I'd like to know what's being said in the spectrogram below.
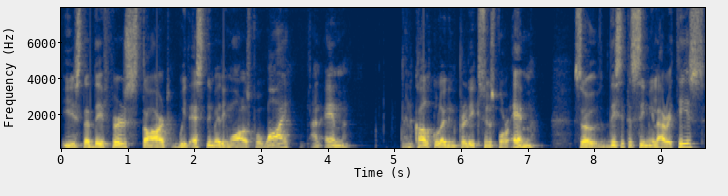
is that they first start with estimating models for y and m and calculating predictions for m. So this is the similarities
